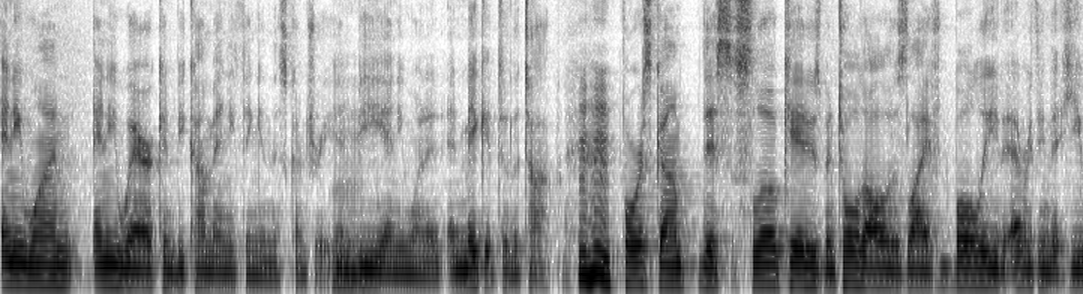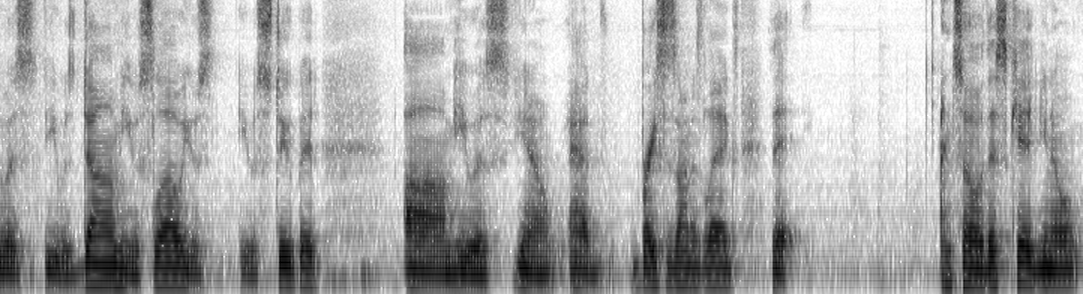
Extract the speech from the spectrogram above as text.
anyone, anywhere, can become anything in this country and mm-hmm. be anyone and, and make it to the top. Mm-hmm. Forrest Gump, this slow kid who's been told all of his life, bullied, everything that he was, he was dumb, he was slow, he was, he was stupid. Um, he was, you know, had braces on his legs that, and so this kid, you know,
